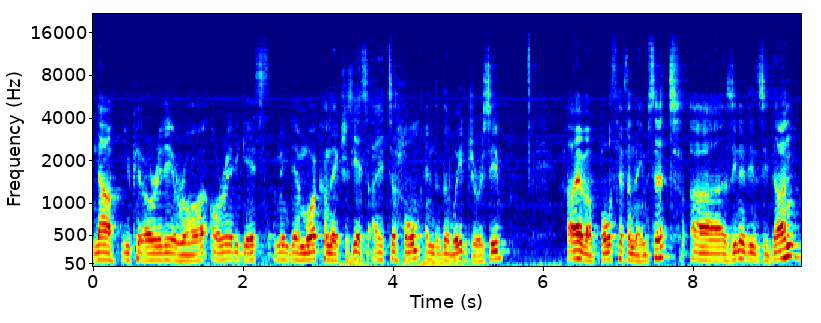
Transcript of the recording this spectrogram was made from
Now you can already already guess. I mean, there are more connections. Yes, it's a home and away jersey. However, both have a name set. Uh, Zinedine Zidane,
